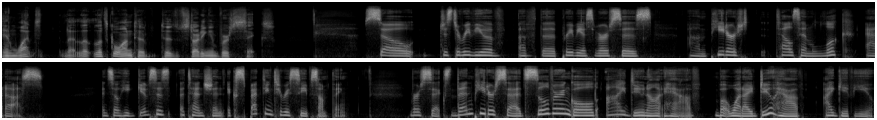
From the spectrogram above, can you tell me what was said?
And what? Let, let- let's go on to, to starting in verse six. So, just a review of, of the previous verses, um, Peter tells him, Look at us. And so he gives his attention, expecting to receive something. Verse 6 Then Peter said, Silver and gold I do not have, but what I do have, I give you.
